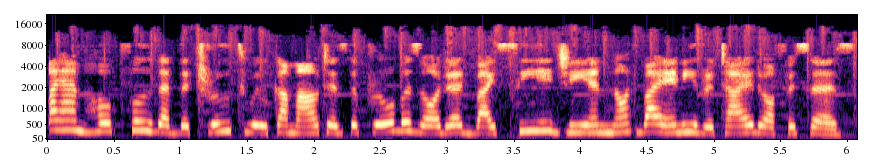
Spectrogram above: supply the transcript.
I am hopeful that the truth will come out as the probe is ordered by CAG and not by any retired officers.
